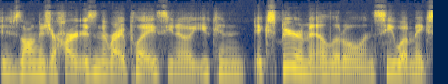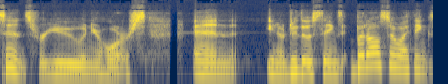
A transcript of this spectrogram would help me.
as long as your heart is in the right place, you know, you can experiment a little and see what makes sense for you and your horse and, you know, do those things. But also, I think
